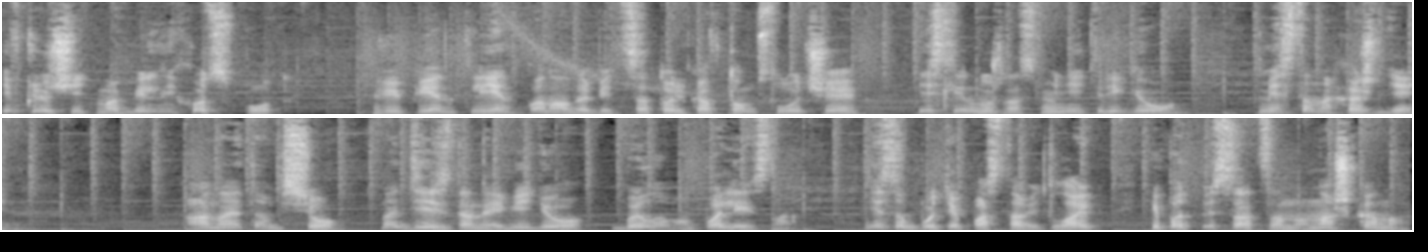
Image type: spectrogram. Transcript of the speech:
и включить мобильный хотспот. VPN клиент понадобится только в том случае, если нужно сменить регион, местонахождение. А на этом все. Надеюсь данное видео было вам полезно. Не забудьте поставить лайк и подписаться на наш канал.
